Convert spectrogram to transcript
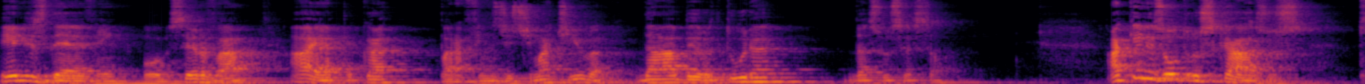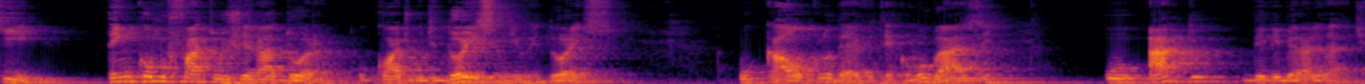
eles devem observar a época, para fins de estimativa, da abertura da sucessão. Aqueles outros casos que têm como fato gerador o Código de 2002, o cálculo deve ter como base o ato de liberalidade.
